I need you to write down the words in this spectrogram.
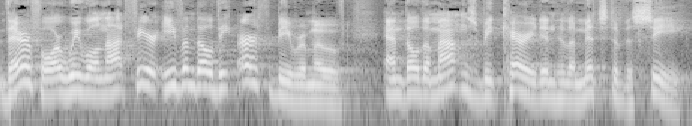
Therefore, we will not fear, even though the earth be removed, and though the mountains be carried into the midst of the sea.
